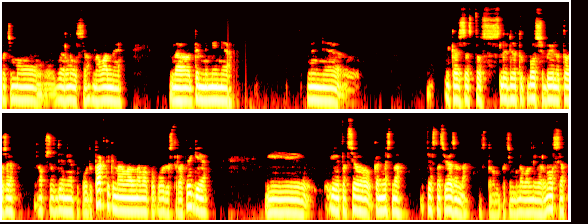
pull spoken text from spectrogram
почему вернулся Навальный. Но тем не менее мне, мне кажется, что следует тут больше было тоже обсуждение по поводу тактики Навального, по поводу стратегии. И, и это все, конечно, тесно связано с том, почему Навальный вернулся.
